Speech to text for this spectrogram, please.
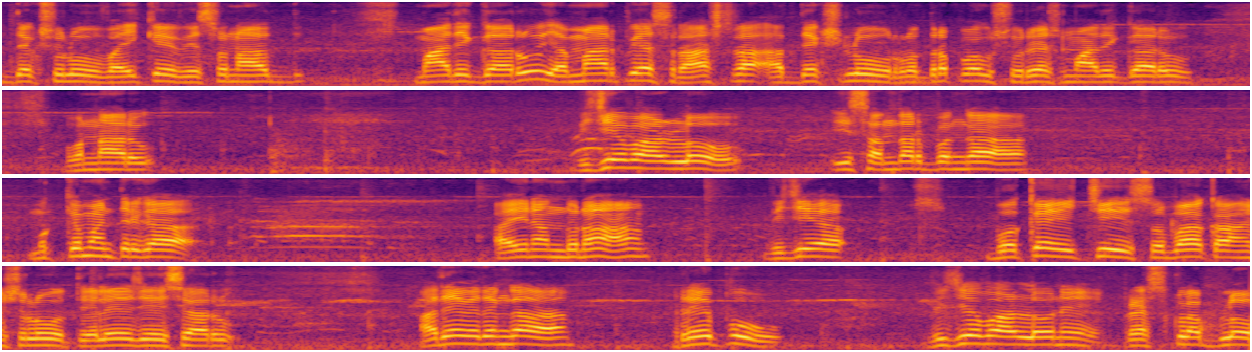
అధ్యక్షులు వైకే విశ్వనాథ్ మాదిగ్ గారు ఎంఆర్పిఎస్ రాష్ట్ర అధ్యక్షులు రుద్రపోగు సురేష్ మాదిక్ గారు ఉన్నారు. విజయవాడలో ఈ సందర్భంగా ముఖ్యమంత్రిగా అయినందున విజయ బొకే ఇచ్చి శుభాకాంక్షలు తెలియజేశారు. అదేవిధంగా రేపు విజయవాడలోని ప్రెస్ క్లబ్లో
